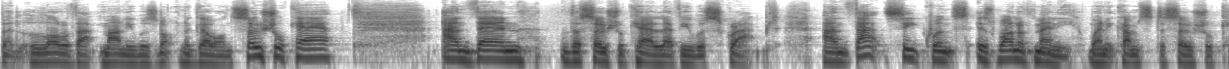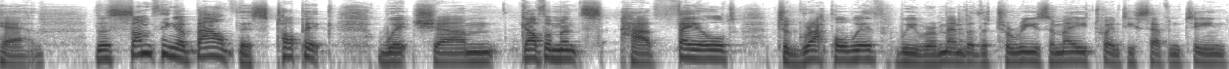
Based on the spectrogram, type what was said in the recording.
but a lot of that money was not going to go on social care. And then the social care levy was scrapped. And that sequence is one of many when it comes to social care. There's something about this topic which um, governments have failed to grapple with. We remember the Theresa May 2017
